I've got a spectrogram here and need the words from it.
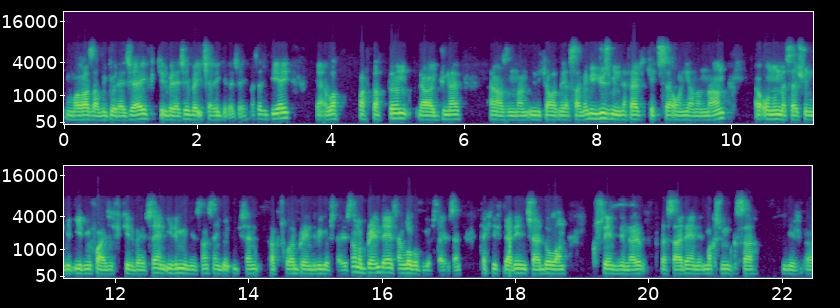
mağazanı görəcək, fikir verəcək və içəri girəcək. Məsələn, deyək, yəni lap partlatdın, günə ən azından indiki halında sayma bir 100 min nəfər keçsə onun yanından, ə, onun məsəl üçün bir 20% fikir versə, yəni 20 min insan sən sən praktik olaraq brendi göstərirsən, amma brendi yəni sən loqonu göstərirsən, təkliflərin içəridə olan xüsusi endirimləri və s. yəni maksimum qısa bir ə,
